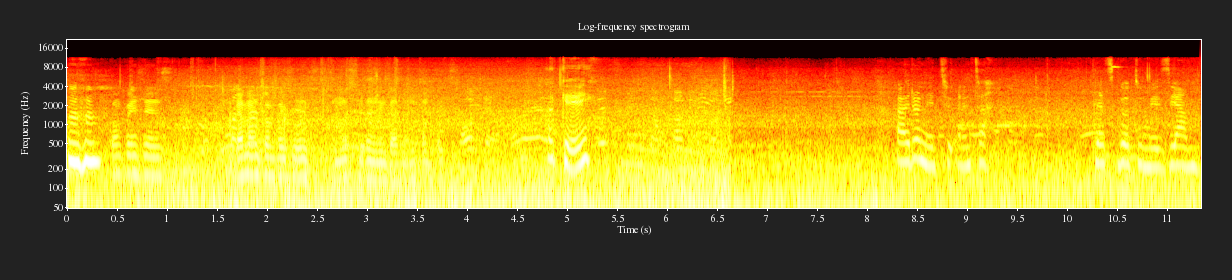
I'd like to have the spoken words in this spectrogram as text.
Mm-hmm. conferences, government conferences, most of them in government complex. Okay. I don't need to enter. Let's go to museum.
